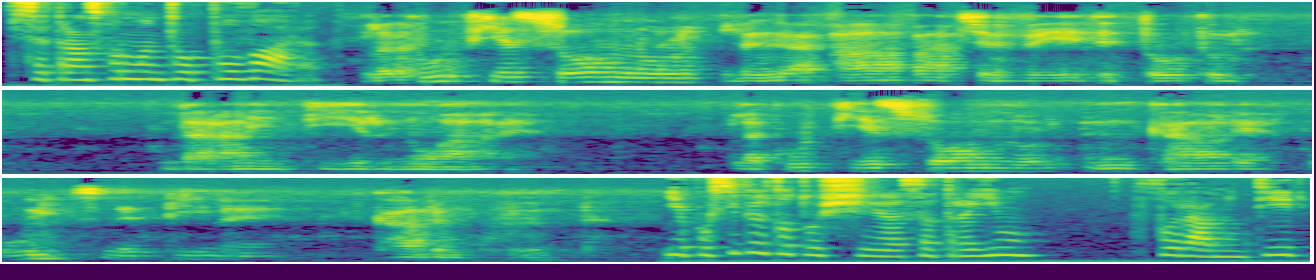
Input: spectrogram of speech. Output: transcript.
se transformă într-o povară. Lăcut e somnul lângă apa ce vede totul, dar amintiri nu are. Plăcut e somnul în care uiți de tine ca de un cuvânt. E posibil totuși să trăim fără amintiri,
